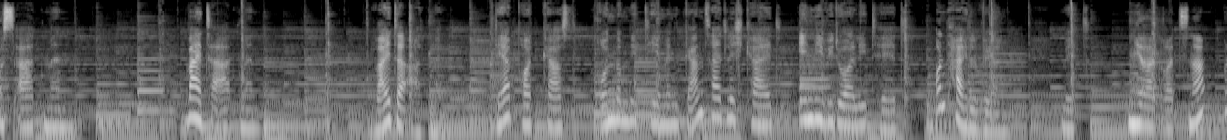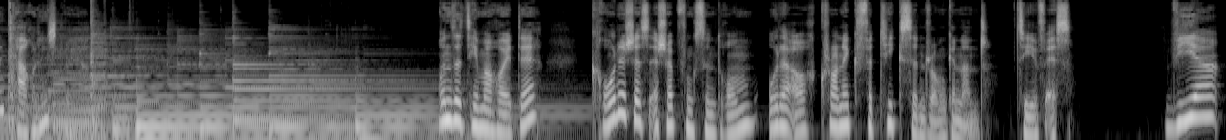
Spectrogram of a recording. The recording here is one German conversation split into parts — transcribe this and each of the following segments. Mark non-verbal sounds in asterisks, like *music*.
Ausatmen. Weiteratmen. Weiteratmen. Der Podcast rund um die Themen Ganzheitlichkeit, Individualität und Heidelbeeren mit Mira Grötzner und Caroline Ströer. Unser Thema heute chronisches Erschöpfungssyndrom oder auch Chronic Fatigue Syndrome genannt, CFS. Wir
